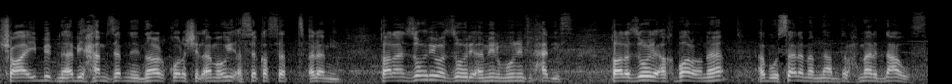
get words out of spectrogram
شعيب بن أبي حمزة بن دينار القرشي الأموي الثقة السبت الأمين. قال عن الزهري والزهري أمير المؤمنين في الحديث. قال الزهري أخبرنا أبو سلمة بن عبد الرحمن بن عوف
